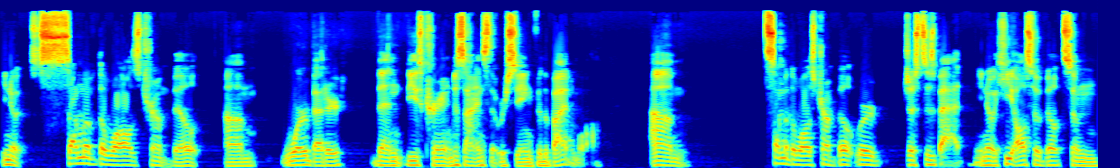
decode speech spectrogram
you know some of the walls Trump built um, were better than these current designs that we're seeing for the Biden wall. Um, some of the walls Trump built were just as bad. You know, he also built some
